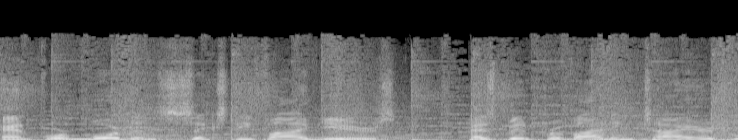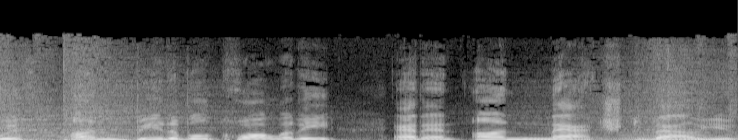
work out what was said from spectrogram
and for more than 65 years has been providing tires with unbeatable quality at an unmatched value.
